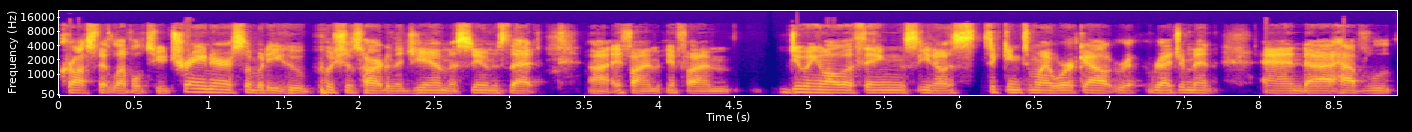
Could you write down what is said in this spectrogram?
CrossFit level two trainer, somebody who pushes hard in the gym, assumes that uh, if I'm if I'm doing all the things, you know, sticking to my workout re- regimen and uh, have l-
